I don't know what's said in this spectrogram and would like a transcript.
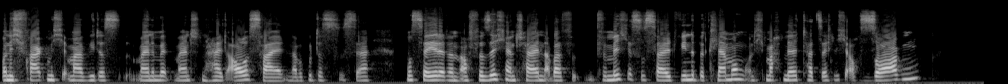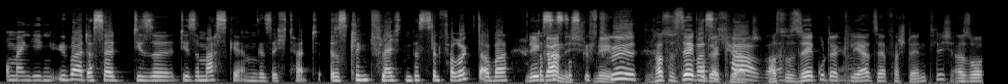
und ich frage mich immer, wie das meine Mitmenschen halt aushalten. Aber gut, das ist ja, muss ja jeder dann auch für sich entscheiden. Aber für, für mich ist es halt wie eine Beklemmung und ich mache mir tatsächlich auch Sorgen um mein Gegenüber, dass er diese, diese Maske im Gesicht hat. Das klingt vielleicht ein bisschen verrückt, aber Nee, das gar ist nicht. das Nee. Gefühl. Das hast du sehr gut erklärt. Hast du sehr gut Ja. erklärt, sehr verständlich. Also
